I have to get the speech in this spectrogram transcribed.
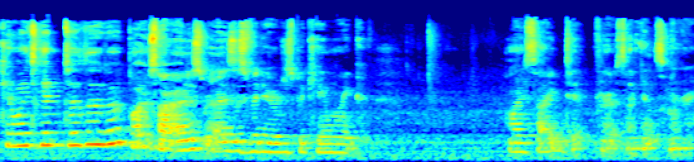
Can we skip to get to the good part? Sorry, I just realized this video just became like my side tip for a second. Sorry.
